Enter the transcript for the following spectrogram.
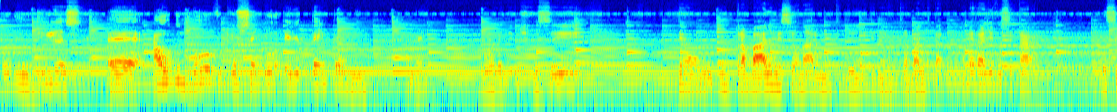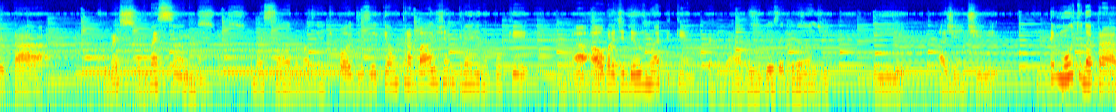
Todos os dias é algo novo que o Senhor ele tem para mim. Amém. Glória a Deus. Você tem um, um, trabalho missionário muito grande, né? Um trabalho que tá, na verdade você tá você tá começando, começando, né? Começando, mas a gente pode dizer que é um trabalho já grande, né? Porque a, a obra de Deus não é pequena. Verdade. A obra de Deus é grande e a gente tem muito, né, para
